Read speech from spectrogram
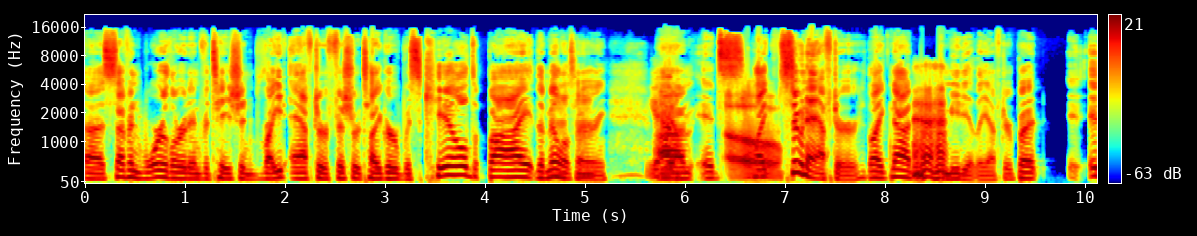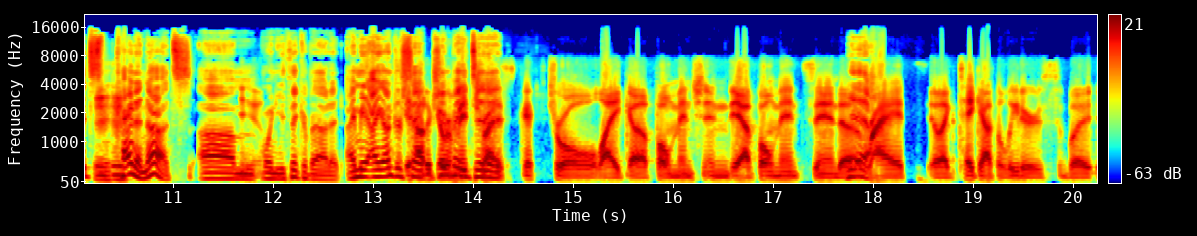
uh, Seven Warlord invitation right after Fisher Tiger was killed by the military. Yeah. Um, it's Oh. like soon after, like not immediately after, but i- it's Mhm. kind of nuts um, Yeah. when you think about it. I mean, I how understand the Jinbei government did tries to control like uh foments and yeah foments and uh, Yeah. riots like take out the leaders but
